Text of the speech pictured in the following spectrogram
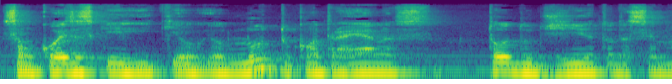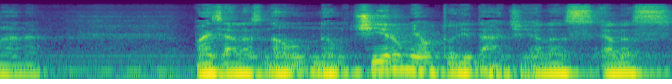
são coisas que, que eu, eu luto contra elas todo dia, toda semana, mas elas não, não tiram minha autoridade, elas, elas,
